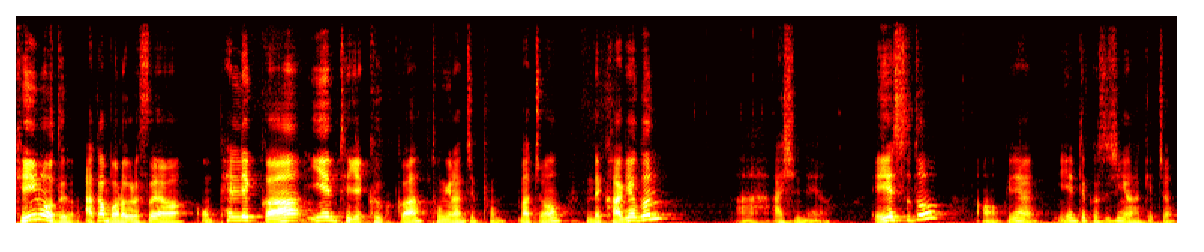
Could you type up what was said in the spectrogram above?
개인워드. 아까 뭐라 그랬어요? 어, 펠릿과 EM텍의 그것과 동일한 제품. 맞죠? 근데 가격은 아 아쉽네요. AS도 어, 그냥 거 쓰시는 게 낫겠죠.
